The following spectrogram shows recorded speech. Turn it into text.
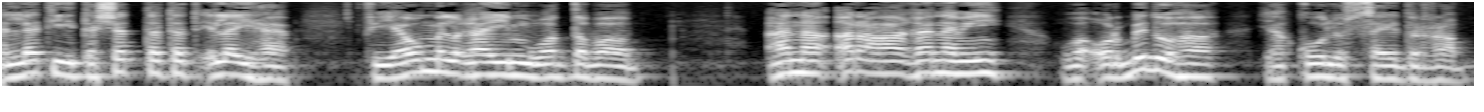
التي تشتتت إليها في يوم الغيم والضباب. أنا أرعى غنمي وأربدها يقول السيد الرب.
